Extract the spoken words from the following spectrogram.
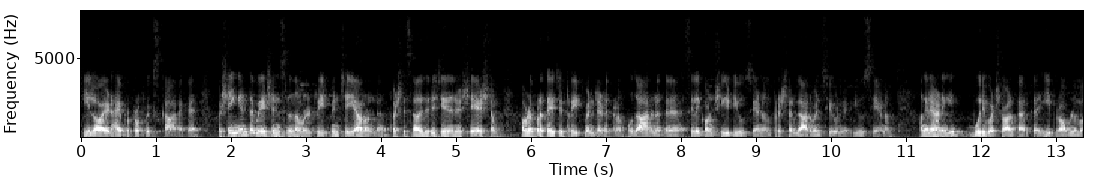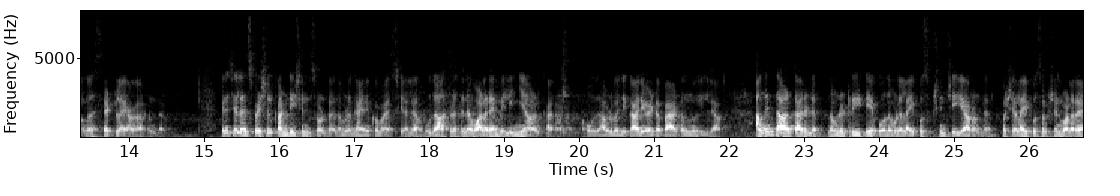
കീലോയിഡ് ഹൈപ്പർട്രോഫിക് സ്കാറൊക്കെ പക്ഷേ ഇങ്ങനത്തെ പേഷ്യൻസിന് നമ്മൾ ട്രീറ്റ്മെന്റ് ചെയ്യാറുണ്ട്. പക്ഷേ സർജറി ചെയ്തതിന് ശേഷം അവിടെ പ്രത്യേകിച്ച് ട്രീറ്റ്മെന്റ് എടുക്കണം. ഉദാഹരണത്തിന് സിലിക്കോൺ ഷീറ്റ് യൂസ് ചെയ്യണം പ്രഷർ ഗാർമെന്റ്സ് യൂസ് ചെയ്യണം. അങ്ങനെയാണെങ്കിൽ ഭൂരിപക്ഷം ആൾക്കാർക്ക് ഈ പ്രോബ്ലം അങ്ങ് സെറ്റിൽ ആകാറുണ്ട്. പിന്നെ ചില സ്പെഷ്യൽ കണ്ടീഷൻസ് ഉണ്ട്. നമ്മൾ ഗൈനക്കോമാസ്റ്റിയാൽ ഉദാഹരണത്തിന് വളരെ മെലിഞ്ഞ ആൾക്കാരാണ്. അവിടെ വലിയ കാര്യമായിട്ട് ഫാറ്റൊന്നും ഇല്ല. അങ്ങനത്തെ ആൾക്കാരിൽ നമ്മൾ ട്രീറ്റ് ചെയ്യുമ്പോൾ നമ്മൾ ലൈപ്പോസെക്ഷൻ ചെയ്യാറുണ്ട്. പക്ഷേ ലൈപ്പോസെക്ഷൻ വളരെ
